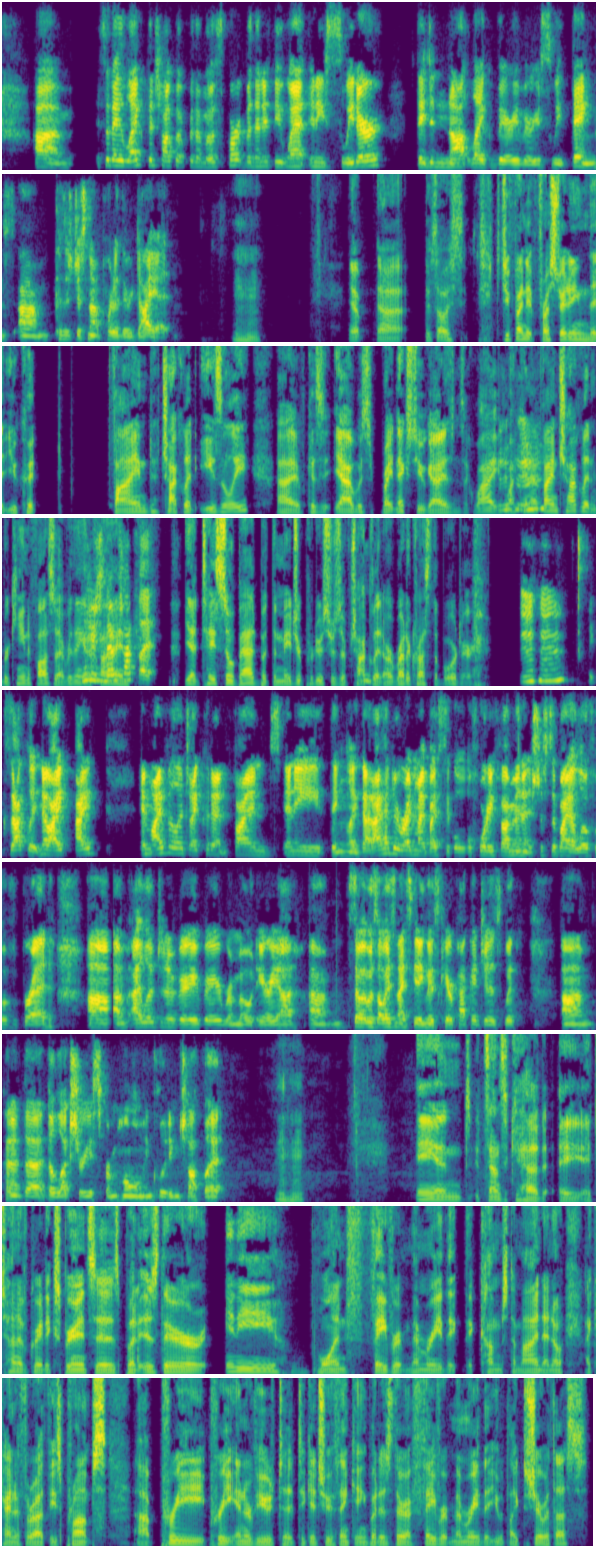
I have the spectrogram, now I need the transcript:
Um, so they liked the chocolate for the most part, but then if you went any sweeter, they did not like very very sweet things because um, it's just not part of their diet. Hmm. Yep. Uh, it's always. Did you find it frustrating that you could find chocolate easily? Uh, because yeah, I was right next to you guys, and it's like, why? Mm-hmm. Why can't I mm-hmm. find chocolate in Burkina Faso? Everything There's I find, There's no chocolate. Yeah, it tastes so bad, but the major producers of chocolate are right across the border. Mm-hmm. Exactly. No, I I in my village, I couldn't find anything like that. I had to ride my bicycle 45 minutes just to buy a loaf of bread. Um, I lived in a very, very remote area. Um, so it was always nice getting those care packages with um, kind of the, the luxuries from home, including chocolate. Mm-hmm. And it sounds like you had a, a ton of great experiences, but is there any one favorite memory that, that comes to mind? I know I kind of throw out these prompts uh, pre pre interview to to get you thinking, but is there a favorite memory that you would like to share with us?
